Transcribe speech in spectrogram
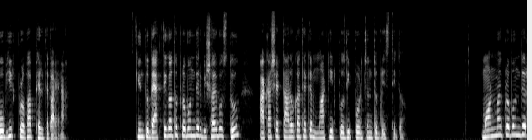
গভীর প্রভাব ফেলতে পারে না। কিন্তু ব্যক্তিগত প্রবন্ধের বিষয়বস্তু আকাশের তারকা থেকে মাটির প্রদীপ পর্যন্ত বিস্তৃত। মন্ময় প্রবন্ধের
